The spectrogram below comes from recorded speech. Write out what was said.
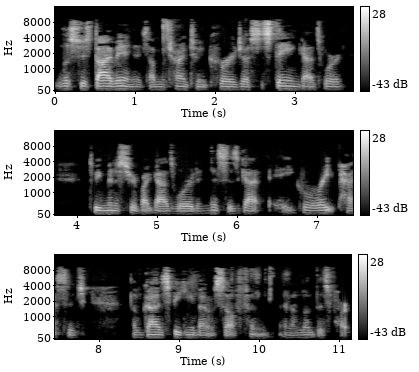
let's just dive in. As I'm trying to encourage us to stay in God's word, to be ministered by God's word. And this has got a great passage of God speaking about himself. And, and I love this part.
